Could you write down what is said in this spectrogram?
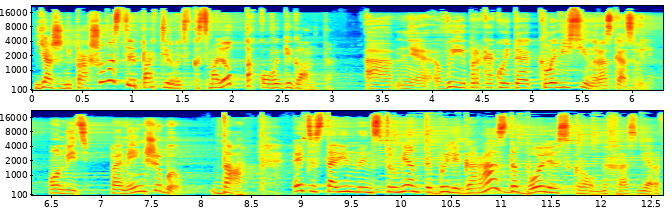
Я же не прошу вас телепортировать в космолет такого гиганта. А вы про какой-то клавесин рассказывали. Он ведь поменьше был? Да, эти старинные инструменты были гораздо более скромных размеров.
